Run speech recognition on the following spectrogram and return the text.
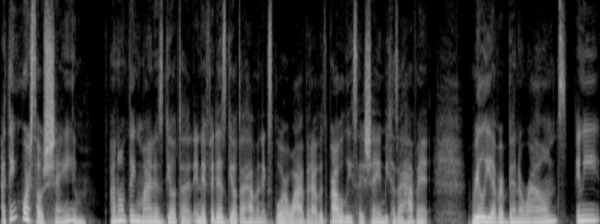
I think more so shame. I don't think mine is guilt, and if it is guilt, I haven't explored why. But I would probably say shame because I haven't really ever been around any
